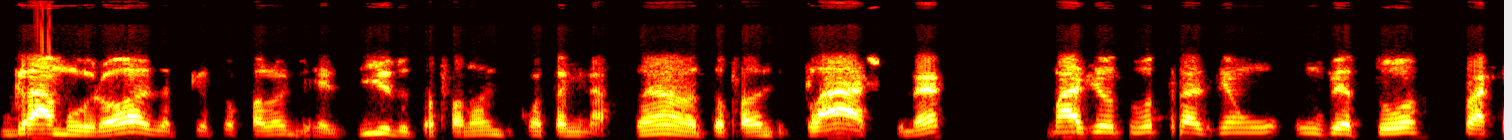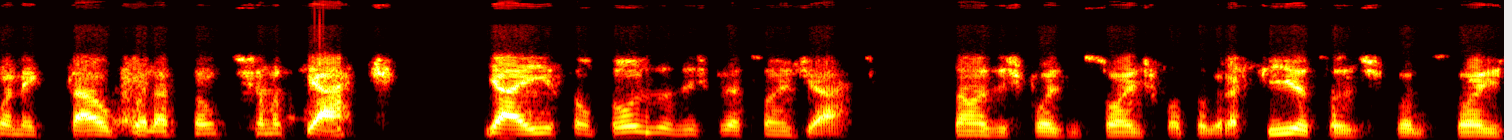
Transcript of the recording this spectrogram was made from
glamurosa, porque eu estou falando de resíduo, estou falando de contaminação, estou falando de plástico, né? mas eu vou trazer um, um vetor para conectar o coração que chama-se arte. E aí são todas as expressões de arte. São as exposições de fotografia, são as exposições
